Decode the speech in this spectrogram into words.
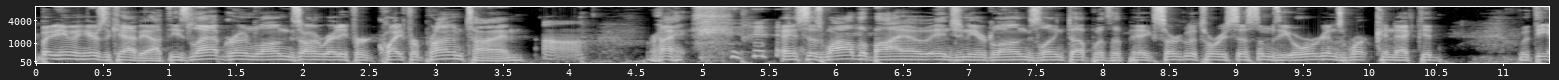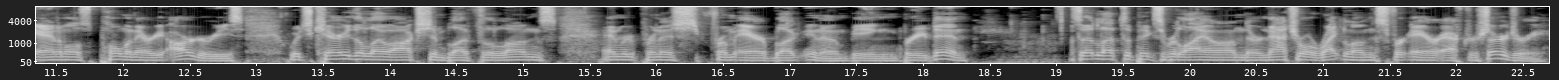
But you know, here's the caveat: these lab-grown lungs aren't ready for quite for prime time. Aw. Right. and it says while the bio engineered lungs linked up with the pig's circulatory systems, the organs weren't connected with the animal's pulmonary arteries, which carry the low oxygen blood for the lungs and replenish from air blood, you know, being breathed in. So it left the pigs to rely on their natural right lungs for air after surgery.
